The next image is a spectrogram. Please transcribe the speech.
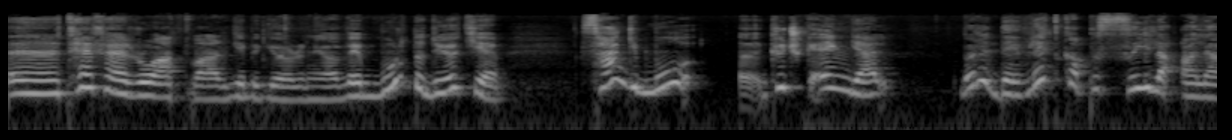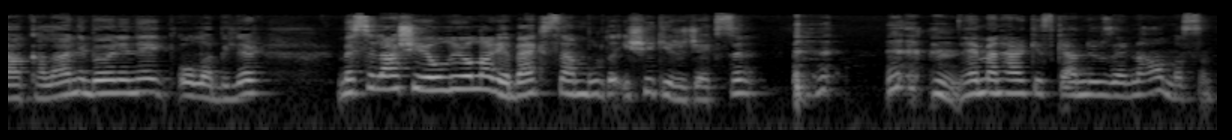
e, teferruat var gibi görünüyor ve burada diyor ki sanki bu e, küçük engel böyle devlet kapısıyla alakalı hani böyle ne olabilir? Mesela şey oluyorlar ya belki sen burada işe gireceksin. Hemen herkes kendi üzerine almasın.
